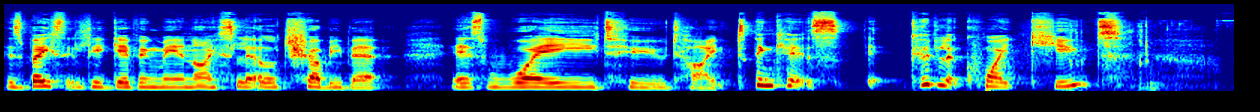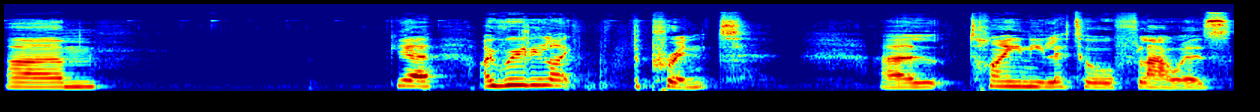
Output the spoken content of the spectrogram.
is basically giving me a nice little chubby bit. It's way too tight. I think it's, it could look quite cute. Um, yeah, I really like the print. Uh, tiny little flowers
